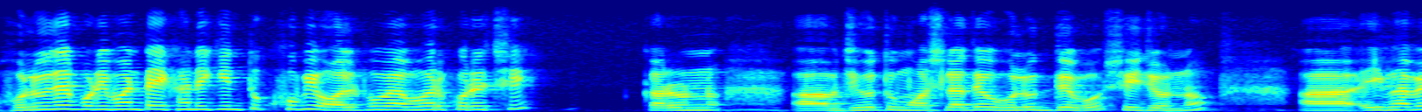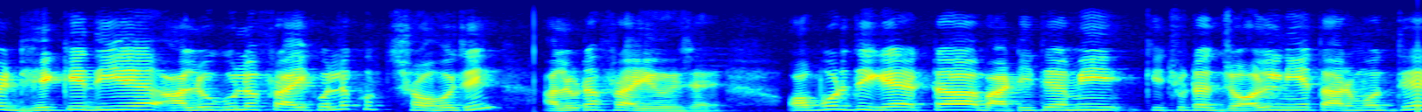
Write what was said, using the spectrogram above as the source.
হলুদের পরিমাণটা এখানে কিন্তু খুবই অল্প ব্যবহার করেছি। কারণ যেহেতু মশলাতেও হলুদ দেব, সেই জন্য। এইভাবে ঢেকে দিয়ে আলুগুলো ফ্রাই করলে খুব সহজেই আলুটা ফ্রাই হয়ে যায়। অপর দিকে একটা বাটিতে আমি কিছুটা জল নিয়ে তার মধ্যে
